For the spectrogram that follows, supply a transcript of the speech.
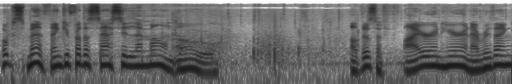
Hope Smith, thank you for the sassy lemon. Oh. Oh, there's a fire in here and everything?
